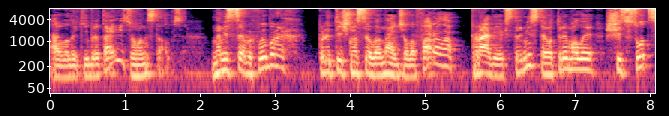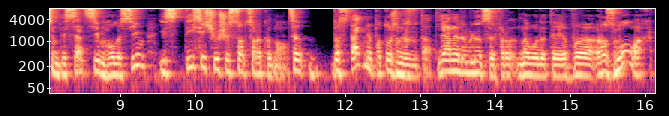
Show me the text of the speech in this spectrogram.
А в Великій Британії цього не сталося. На місцевих виборах політична сила Найджела Фаррела, праві екстремісти отримали 677 голосів із 1641. Це достатньо потужний результат. Я не люблю цифр наводити в розмовах,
